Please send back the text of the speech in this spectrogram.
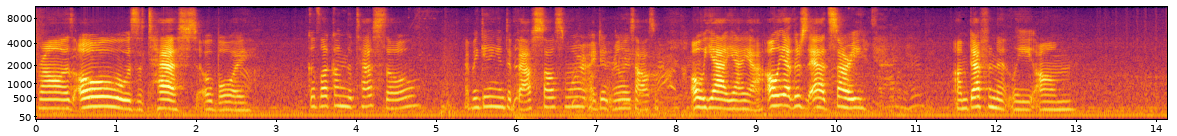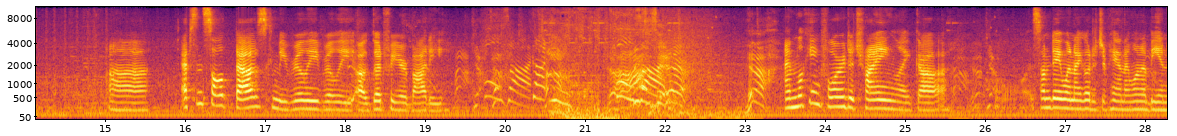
Tomorrow is oh, it was a test. Oh boy. Good luck on the test though. I've been getting into bath salts more. I didn't realize how awesome. Oh yeah, yeah, yeah. Oh yeah, there's ads. Sorry. Um, definitely. Um. Uh, Epsom salt baths can be really, really uh, good for your body. I'm looking forward to trying like uh someday when I go to Japan I want to be in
